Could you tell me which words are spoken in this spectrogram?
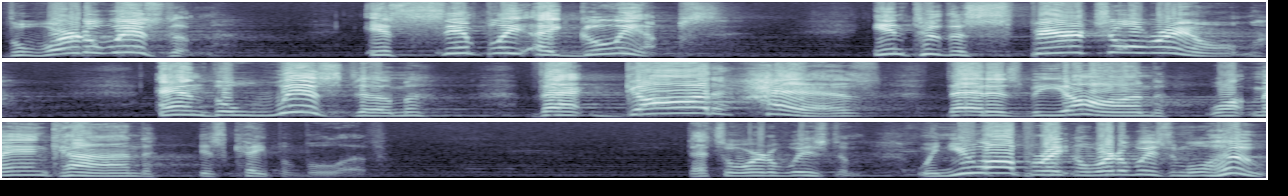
The word of wisdom is simply a glimpse into the spiritual realm and the wisdom that God has that is beyond what mankind is capable of. That's a word of wisdom. When you operate in a word of wisdom, well, who?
